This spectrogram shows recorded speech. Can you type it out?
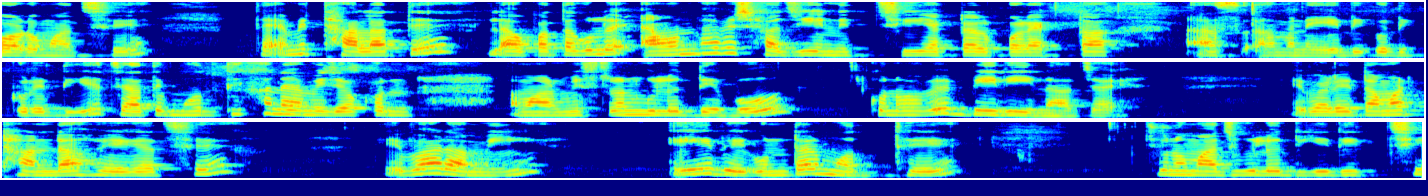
গরম আছে। তাই আমি থালাতে লাউ পাতাগুলো এমনভাবে সাজিয়ে নিচ্ছি, একটার পর একটা মানে এদিক ওদিক করে দিয়ে, যাতে মধ্যেখানে আমি যখন আমার মিশ্রণগুলো দেব, কোনোভাবে বেরিয়ে না যায়। এবার এটা আমার ঠান্ডা হয়ে গেছে। এবার আমি এই বেগুনটার মধ্যে চুনো মাছগুলো দিয়ে দিচ্ছি।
